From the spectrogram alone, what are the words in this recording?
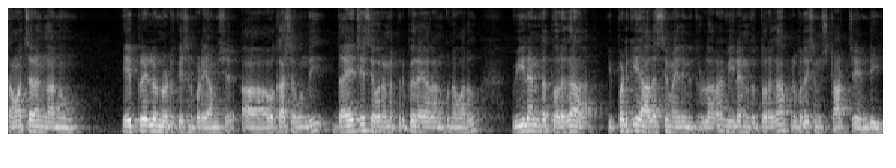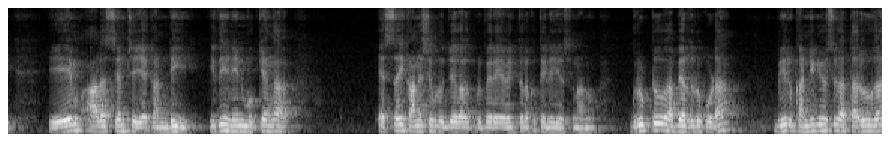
సంవత్సరంగాను ఏప్రిల్లో నోటిఫికేషన్ పడే అంశ అవకాశం ఉంది. దయచేసి ఎవరైనా ప్రిపేర్ అయ్యాలనుకున్న వారు వీలైనంత త్వరగా ఇప్పటికే ఆలస్యమైంది మిత్రులారా వీలైనంత త్వరగా ప్రిపరేషన్ స్టార్ట్ చేయండి. ఏం ఆలస్యం చేయకండి. ఇది నేను ముఖ్యంగా ఎస్ఐ కానిస్టేబుల్ ఉద్యోగాలకు ప్రిపేర్ అయ్యే వ్యక్తులకు తెలియజేస్తున్నాను. గ్రూప్ టూ అభ్యర్థులు కూడా మీరు కంటిన్యూస్గా తరువుగా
